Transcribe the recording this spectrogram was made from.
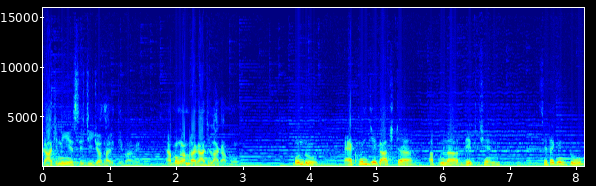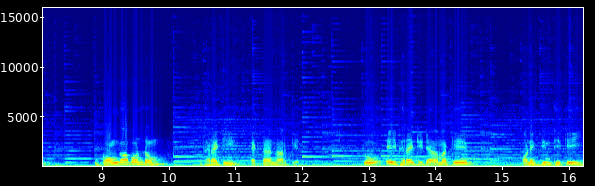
গাছ নিয়ে এসেছি যথারীতিভাবে। এবং আমরা গাছ লাগাবো। বন্ধু, এখন যে গাছটা আপনারা দেখছেন, সেটা কিন্তু গঙ্গাবন্ডম ভ্যারাইটির একটা নারকেল। তো এই ভ্যারাইটিটা আমাকে অনেক দিন থেকেই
